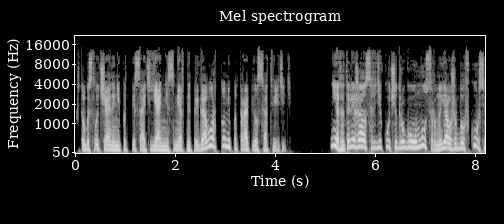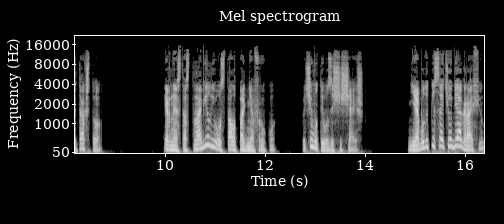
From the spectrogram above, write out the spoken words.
Чтобы случайно не подписать Янне смертный приговор, Томми поторопился ответить. Нет, это лежало среди кучи другого мусора, но я уже был в курсе, так что... Эрнест остановил его, устало подняв руку. Почему ты его защищаешь? Я буду писать его биографию.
